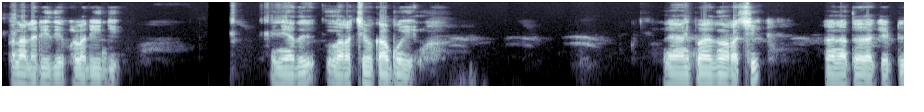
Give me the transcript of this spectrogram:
അപ്പം നല്ല രീതിയിൽ വളരുകയും ചെയ്യും ഇനി അത് നിറച്ച് വെക്കാൻ പോയി. ഞാനിപ്പോൾ അത് നിറച്ച് അതിനകത്ത് ഇതൊക്കെ ഇട്ട്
